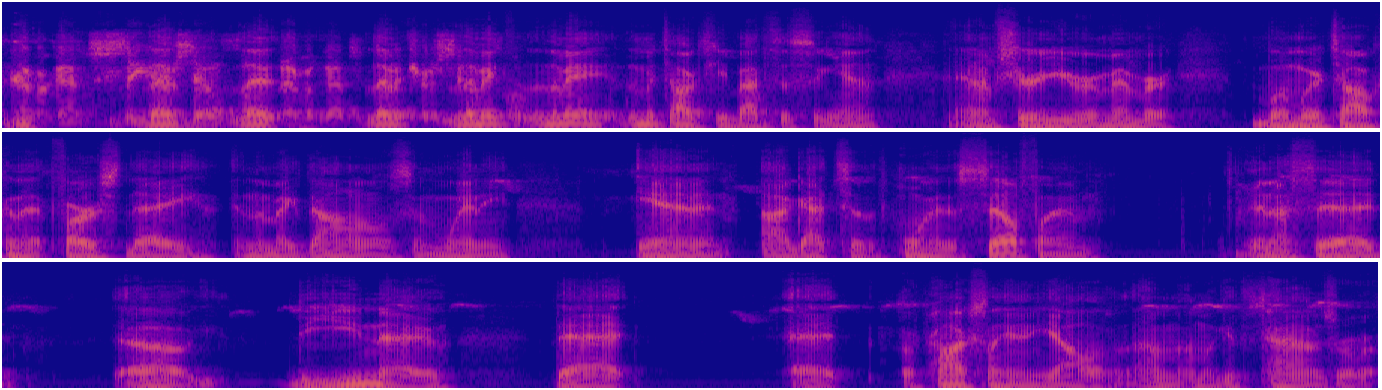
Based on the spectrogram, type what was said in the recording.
Never got to see let, Never got to let touch let me let me let me talk to you about this again. And I'm sure you remember when we were talking that first day in the McDonald's and Winnie, and I got to the point of the cell phone, and I said, uh, "Do you know that at approximately and y'all, I'm, I'm gonna get the times r-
